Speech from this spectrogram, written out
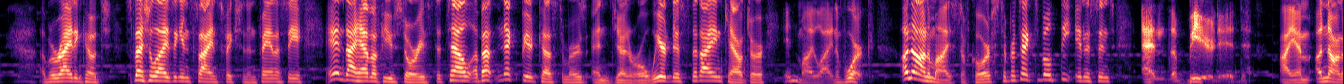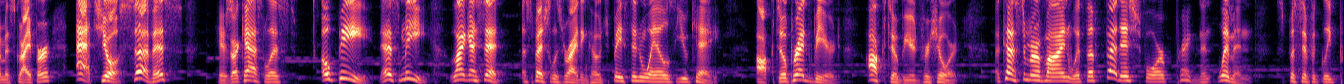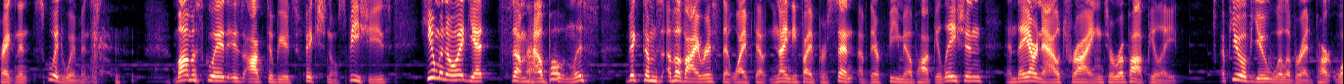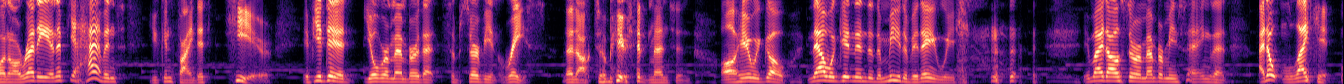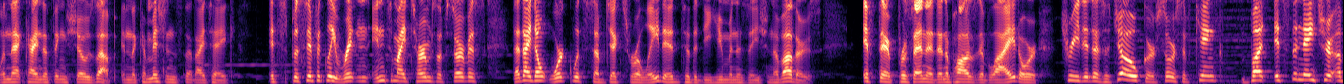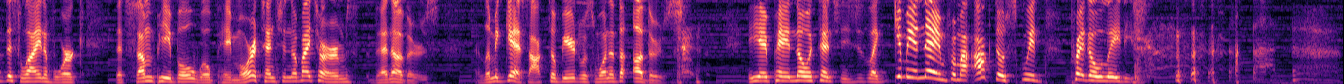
I'm a writing coach specializing in science fiction and fantasy, and I have a few stories to tell about neckbeard customers and general weirdness that I encounter in my line of work. Anonymized, of course, to protect both the innocent and the bearded. I am Anonymous Griper, at your service. Here's our cast list. OP, that's me. Like I said, a specialist riding coach based in Wales, UK. Octopregbeard, Octobeard for short. A customer of mine with a fetish for pregnant women, specifically pregnant squid women. Mama squid is Octobeard's fictional species, humanoid yet somehow boneless, victims of a virus that wiped out 95% of their female population, and they are now trying to repopulate. A few of you will have read part 1 already, and if you haven't, you can find it here. If you did, you'll remember that subservient race that Octobeard had mentioned. Oh, here we go. Now we're getting into the meat of it, ain't we? you might also remember me saying that I don't like it when that kind of thing shows up in the commissions that I take. It's specifically written into my terms of service that I don't work with subjects related to the dehumanization of others. If they're presented in a positive light or treated as a joke or source of kink, but it's the nature of this line of work that some people will pay more attention to my terms than others. And let me guess, Octobeard was one of the others. he ain't paying no attention. He's just like, give me a name for my Octo Squid Prego ladies.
